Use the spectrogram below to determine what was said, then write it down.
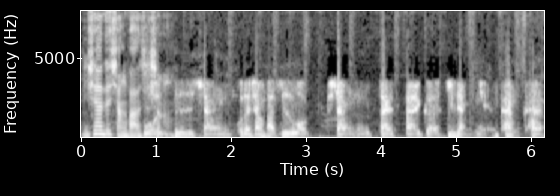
你现在的想法是什么？我是想，我的想法是，我想再待个一两年看看。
